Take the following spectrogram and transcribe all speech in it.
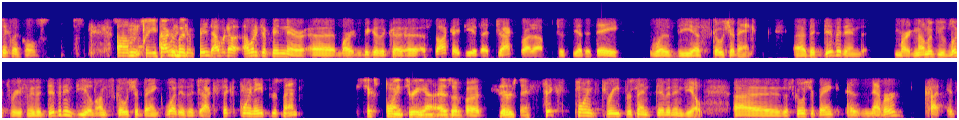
cyclicals. Um, so you talk about. In, I, would, I want to jump in there, uh, Martin, because a, a, stock idea that Jack brought up just the other day was the uh, Scotiabank. Uh, the dividend, Martin, I don't know if you've looked recently, the dividend yield on Scotiabank, what is it, Jack? 6.8%? 6.3 yeah, as of uh, Thursday. 6.3% dividend yield. Uh, the Scotiabank has never cut its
